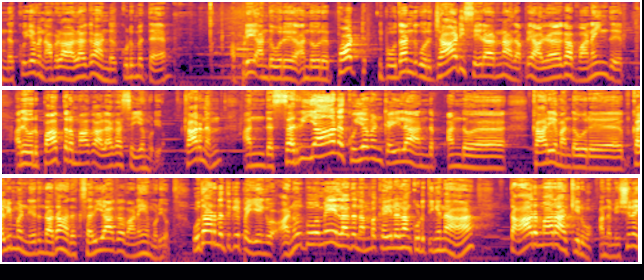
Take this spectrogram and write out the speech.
அந்த குயவன் அவ்வளவு அழகா அந்த குடும்பத்தை அப்படியே அந்த ஒரு அந்த ஒரு பாட் இப்போ உதாரணத்துக்கு ஒரு ஜாடி செய்கிறாருன்னா அது அப்படியே அழகாக வனைந்து அதை ஒரு பாத்திரமாக அழகாக செய்ய முடியும். காரணம் அந்த சரியான குயவன் கையில் அந்த அந்த காரியம் அந்த ஒரு களிமண் இருந்தால் தான் அதை சரியாக வணைய முடியும். உதாரணத்துக்கு இப்போ எங்கள் அனுபவமே இல்லாத நம்ம கையிலலாம் கொடுத்தீங்கன்னா தாறுமாற ஆக்கிடுவோம் அந்த மிஷினை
